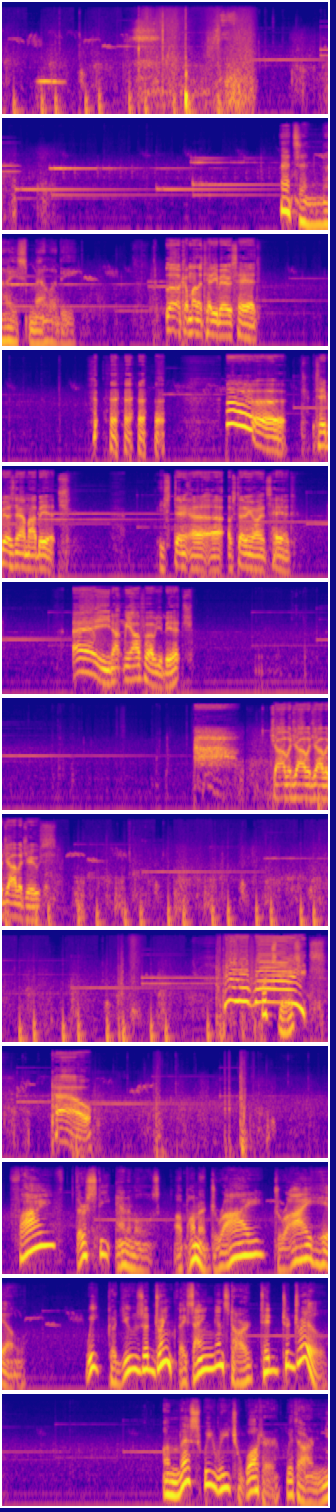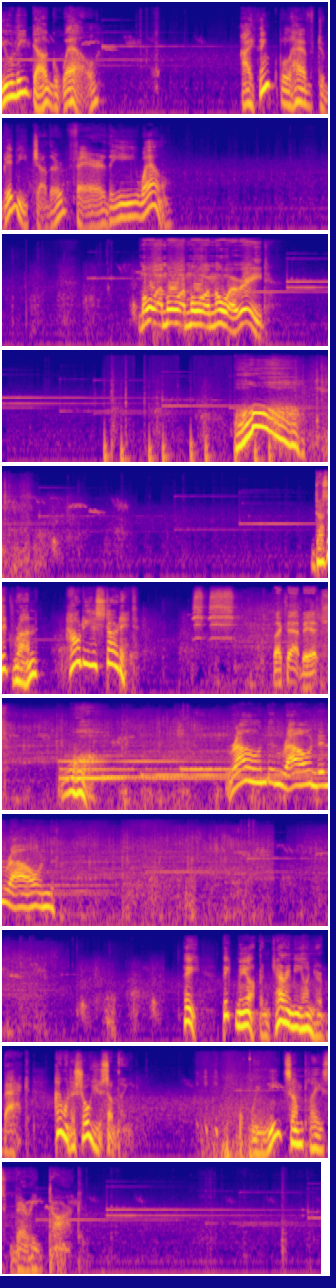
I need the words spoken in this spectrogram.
That's a nice melody. Look, I'm on the teddy bear's head. Ah, the teddy bear's now my bitch. He's standing. Uh, uh, I'm standing on its head. Hey, knock me off of you, bitch. Ah, Java, Java, Java, Java juice. Pow. Five thirsty animals upon a dry, dry hill. We could use a drink, they sang and started to drill. Unless we reach water with our newly dug well, I think we'll have to bid each other fare thee well. More, more, more, more. Read. Oh! Does it run? How do you start it? Like that, bitch. Whoa. Round and round and round. Hey, pick me up and carry me on your back. I want to show you something. We need someplace very dark.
